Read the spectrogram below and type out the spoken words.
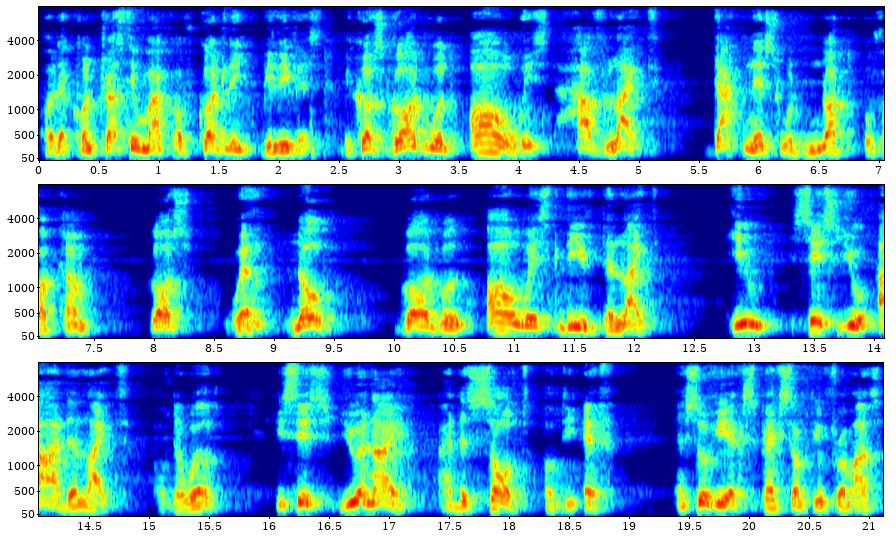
or the contrasting mark of godly believers because God will always have light. Darkness would not overcome God's will. No, God will always leave the light. He says you are the light of the world. He says you and I are the salt of the earth. And so he expects something from us.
